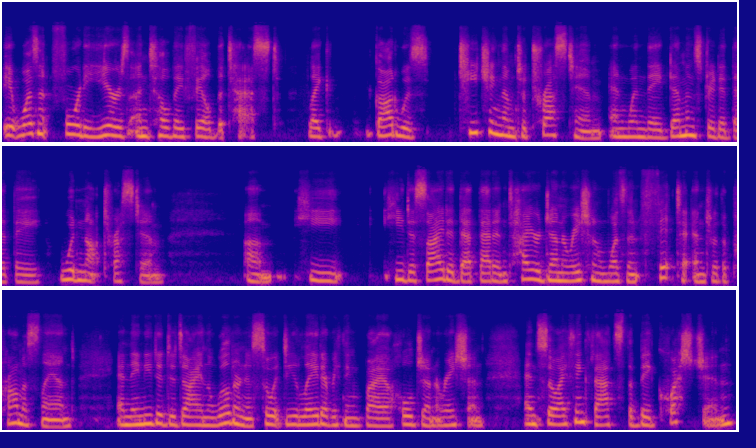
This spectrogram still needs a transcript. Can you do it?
it wasn't 40 years until they failed the test. Like God was teaching them to trust him. And when they demonstrated that they would not trust him, um, he he decided that that entire generation wasn't fit to enter the promised land and they needed to die in the wilderness so it delayed everything by a whole generation. And so i think that's the big question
